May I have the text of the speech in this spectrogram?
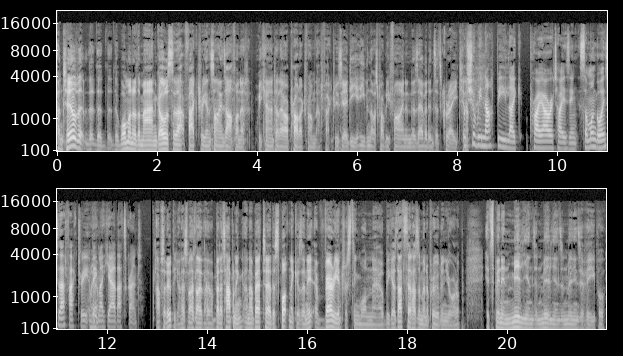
until the, the, the, the woman or the man goes to that factory and signs off on it, we can't allow a product from that factory, is the idea, even though it's probably fine and there's evidence it's great. But know? should we not be like prioritizing someone going to that factory and oh, being like, yeah, that's grand. Absolutely, and I, bet it's happening. And I bet uh, the Sputnik is an, a very interesting one now because that still hasn't been approved in Europe. It's been in millions and millions and millions of people,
